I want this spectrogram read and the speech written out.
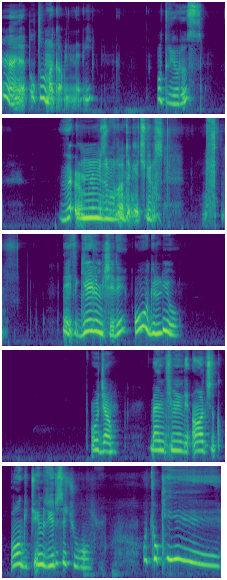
Evet oturma kabinleri. Oturuyoruz. Ve ömrümüzü burada geçiriyoruz. Neyse girelim içeri. Oo gülüyor. Hocam ben şimdi ağaçlık o gideceğimiz yeri seçiyoruz. O çok iyi.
